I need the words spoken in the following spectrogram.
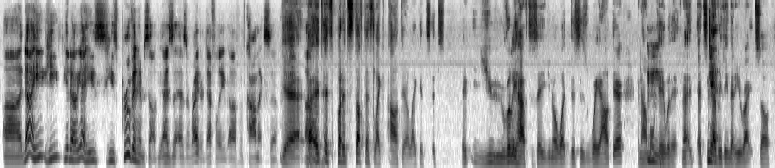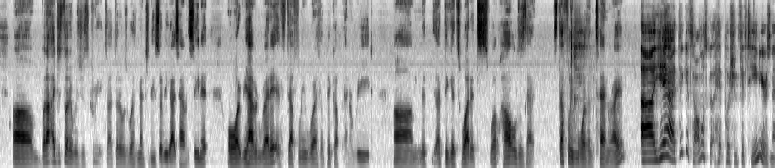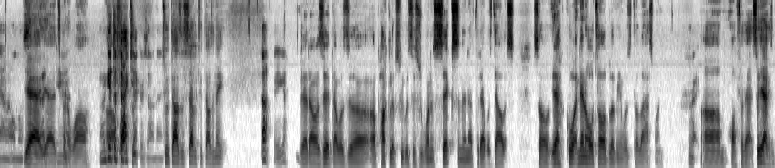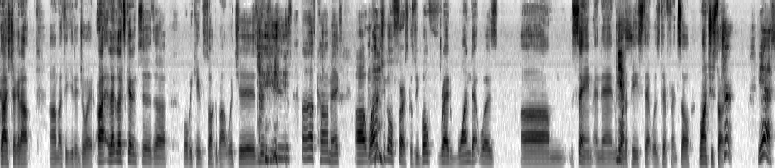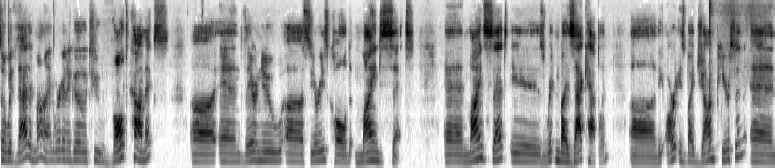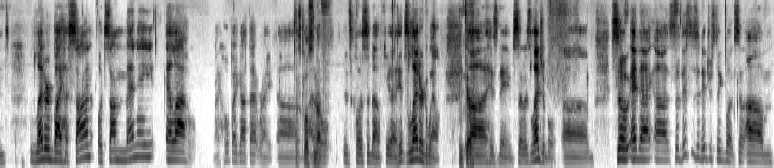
uh, no, he he, you know, yeah, he's he's proven himself as a, as a writer, definitely uh, of comics. So yeah, uh, um, it, it's but it's stuff that's like out there, like it's it's it, you really have to say, you know what, this is way out there, and I'm mm-hmm. okay with it. it's yeah. everything that he writes. So, um, but I just thought it was just great. So I thought it was worth mentioning. So if you guys haven't seen it, or if you haven't read it, it's definitely worth a pickup and a read. Um, it, I think it's what it's. Well, how old is that? It's definitely more than ten, right? Uh, yeah, I think it's almost hit pushing 15 years now, almost. Yeah, right? yeah, it's yeah. been a while. We'll get uh, the fact well, checkers on that. 2007, 2008. Oh, there you go. Yeah, that was it. That was uh, Apocalypse Suite was this one and six, and then after that was Dallas. So yeah, cool. And then Hotel Oblivion was the last one. Right. Um, off of that. So yeah, guys, check it out. Um, I think you'd enjoy it. All right, let, us get into the what we came to talk about, which is reviews of comics. Uh, why don't you go first? Because we both read one that was um, the same, and then yes. one a piece that was different. So why don't you start? Sure. Yeah. So with that in mind, we're gonna go to Vault Comics uh, and their new uh, series called Mindset. And Mindset is written by Zack Kaplan. Uh, the art is by John Pearson and lettered by Hassan Otsamene Elahu. I hope I got that right. Um, That's close enough. It's close enough. Yeah, it's lettered well. Okay. Uh, his name, so it's legible. Um, so and uh, uh, so this is an interesting book. So um,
